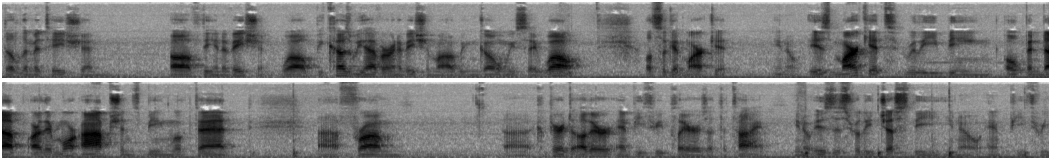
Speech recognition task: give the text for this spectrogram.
the limitation of the innovation? Well, because we have our innovation model, we can go and we say, well, let's look at market. You know, is market really being opened up? Are there more options being looked at uh, from uh, compared to other MP3 players at the time? You know, is this really just the you know MP3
